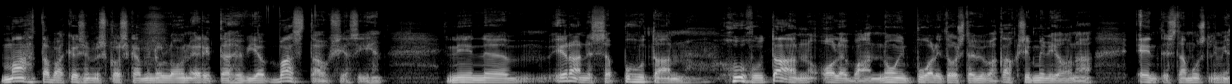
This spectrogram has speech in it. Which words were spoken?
mahtava kysymys, koska minulla on erittäin hyviä vastauksia siihen. Niin Iranissa puhutaan, huhutaan olevaan noin puolitoista kaksi miljoonaa entistä muslimia.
